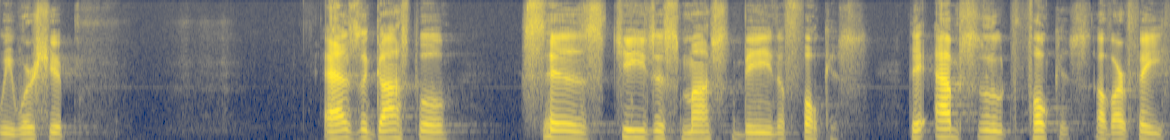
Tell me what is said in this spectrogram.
we worship. As the gospel says, Jesus must be the focus, the absolute focus of our faith.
